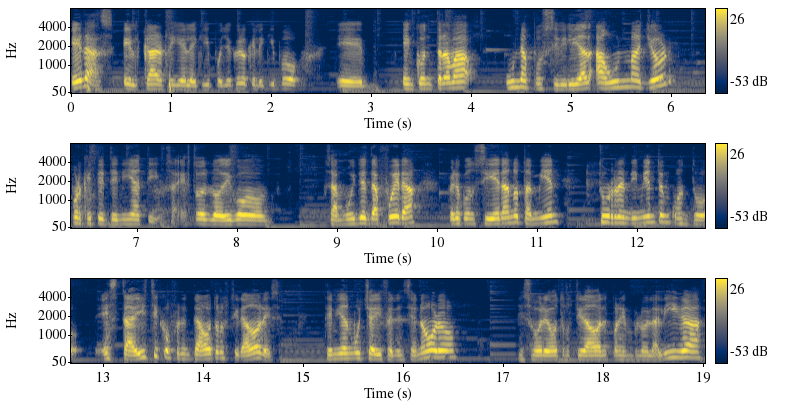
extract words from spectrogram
eras el carry del equipo. Yo creo que el equipo eh, encontraba una posibilidad aún mayor porque te tenía a ti. O sea, esto lo digo o sea, muy desde afuera, pero considerando también tu rendimiento en cuanto estadístico frente a otros tiradores. Tenías mucha diferencia en oro eh, sobre otros tiradores, por ejemplo, de la liga.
